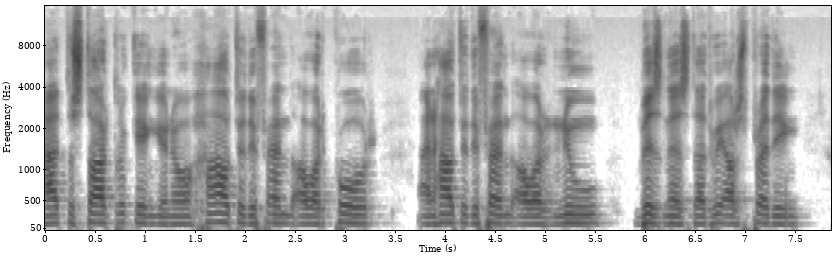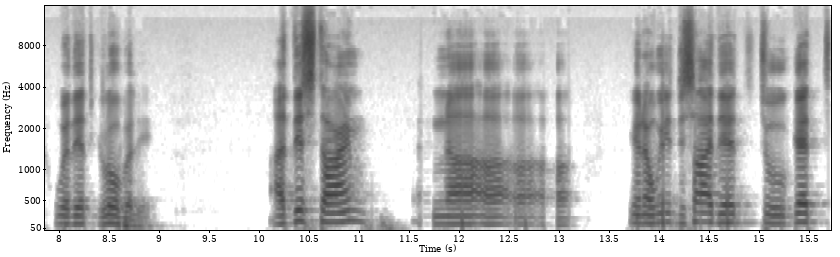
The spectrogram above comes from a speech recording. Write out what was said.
had to start looking, you know, how to defend our core and how to defend our new business that we are spreading with it globally. At this time, and, uh, uh, uh, you know, we decided to get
